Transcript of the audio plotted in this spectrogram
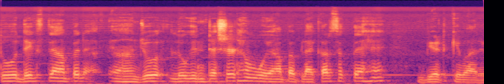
तो देख सकते हैं यहाँ पर जो लोग इंटरेस्टेड हैं, वो यहाँ पर अप्लाई कर सकते हैं बी के बारे में।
